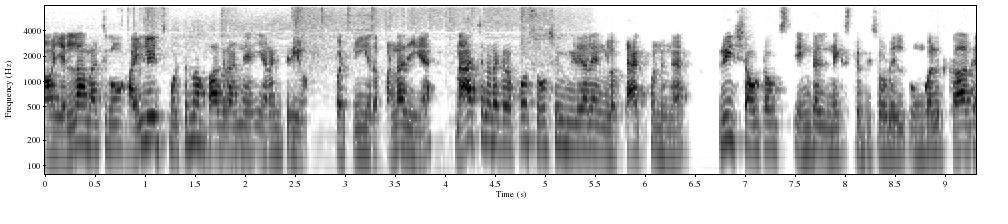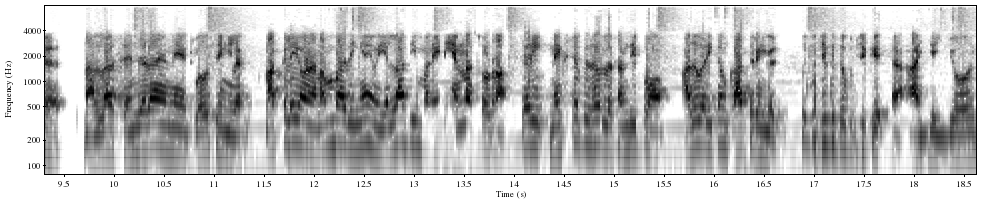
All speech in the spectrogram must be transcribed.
அவன் எல்லா மேட்சுக்கும் ஹைலைட்ஸ் மட்டும் தான் பாக்குறான்னு எனக்கு தெரியும். பட் நீங்க அதை பண்ணாதீங்க. மேட்ச் நடக்கிறப்போ சோஷியல் மீடியால எங்களை டேக் பண்ணுங்க. ஃப்ரீ ஷவுட் அவுட்ஸ் எங்கள் நெக்ஸ்ட் எபிசோடில் உங்களுக்காக. நல்லா செஞ்சடா என்னைய க்ளோசிங்ல மக்களே இவனை நம்பாதீங்க. இவன் எல்லாத்தையும் பண்ணிட்டு என்ன சொல்றான்? சரி நெக்ஸ்ட் எபிசோட்ல சந்திப்போம். அது வரைக்கும் காத்திருங்கள். துப்புச்சிக்கு துப்புச்சிக்கு. ஐயோ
